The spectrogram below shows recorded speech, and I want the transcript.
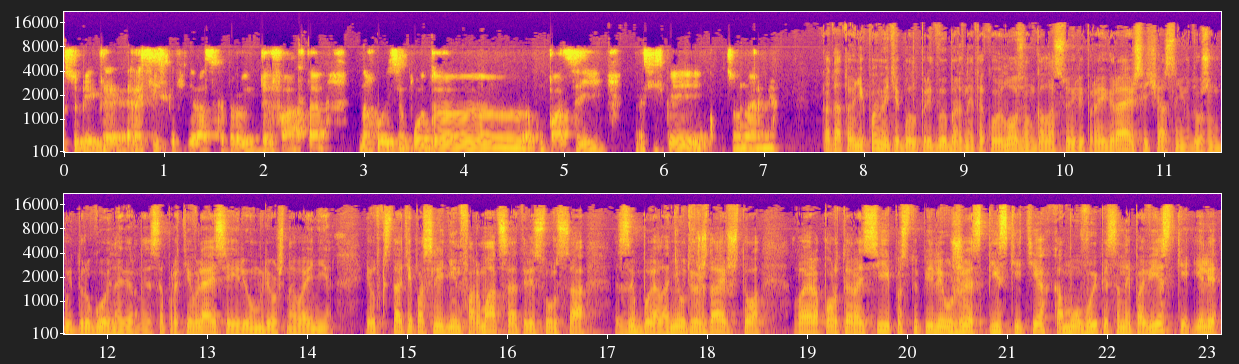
субъекты Российской Федерации, которые де-факто находятся под э, оккупацией российской оккупационной армии. Когда-то у них, помните, был предвыборный такой лозунг «Голосуй или проиграешь». Сейчас у них должен быть другой, наверное. «Сопротивляйся или умрешь на войне». И вот, кстати, последняя информация от ресурса «Зебел». Они утверждают, что в аэропорты России поступили уже списки тех, кому выписаны повестки или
